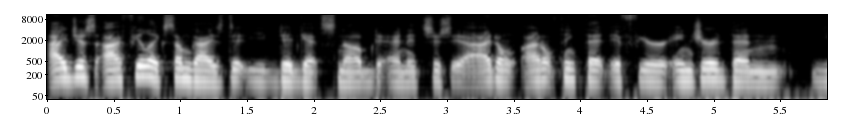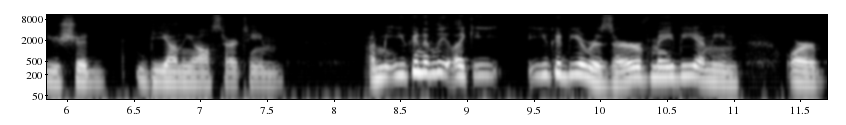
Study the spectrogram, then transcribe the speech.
I just I feel like some guys did did get snubbed, and it's just I don't I don't think that if you're injured, then you should be on the All Star team. I mean, you can at least like you could be a reserve, maybe. I mean, or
